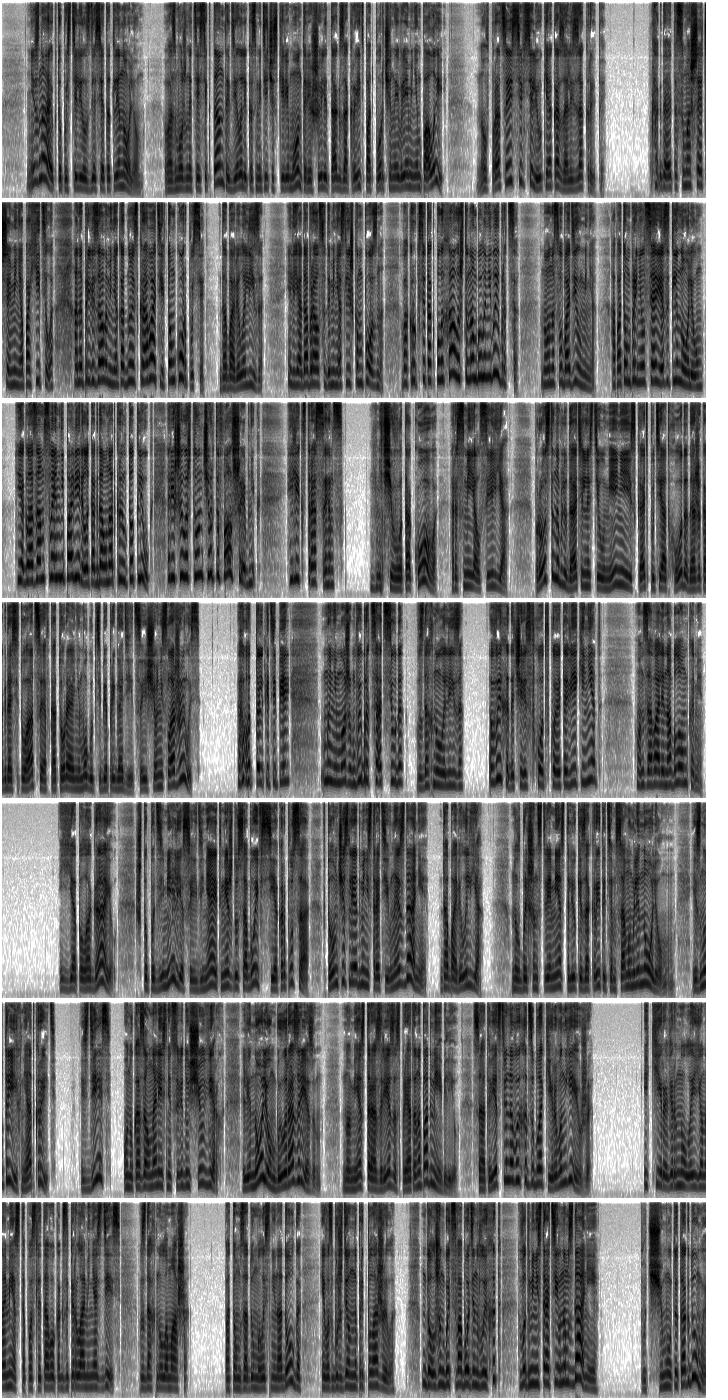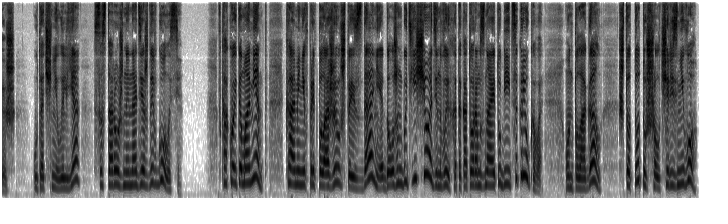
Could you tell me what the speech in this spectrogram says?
Не знаю, кто постелил здесь этот линолеум. Возможно, те сектанты делали косметический ремонт и решили так закрыть подпорченные временем полы. Но в процессе все люки оказались закрыты. Когда эта сумасшедшая меня похитила, она привязала меня к одной из кроватей в том корпусе, добавила Лиза. Илья добрался до меня слишком поздно. Вокруг все так полыхало, что нам было не выбраться. Но он освободил меня, а потом принялся резать линолеум. Я глазам своим не поверила, когда он открыл тот люк. Решила, что он чертов волшебник. Или экстрасенс. «Ничего такого», — рассмеялся Илья. Просто наблюдательность и умение искать пути отхода, даже когда ситуация, в которой они могут тебе пригодиться, еще не сложилась. «А вот только теперь мы не можем выбраться отсюда», — вздохнула Лиза. «Выхода через вход в кои-то веки нет. Он завален обломками». «Я полагаю, что подземелье соединяет между собой все корпуса, в том числе административное здание», — добавил Илья. «Но в большинстве мест люки закрыты тем самым линолеумом, изнутри их не открыть. Здесь, — он указал на лестницу, ведущую вверх, — линолеум был разрезан, но место разреза спрятано под мебелью, соответственно, выход заблокирован ей уже». «И Кира вернула ее на место после того, как заперла меня здесь», вздохнула Маша. Потом задумалась ненадолго и возбужденно предположила. «Должен быть свободен выход в административном здании». «Почему ты так думаешь?» — уточнил Илья с осторожной надеждой в голосе. В какой-то момент Каменев предположил, что из здания должен быть еще один выход, о котором знает убийца Крюкова. Он полагал, что тот ушел через него.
